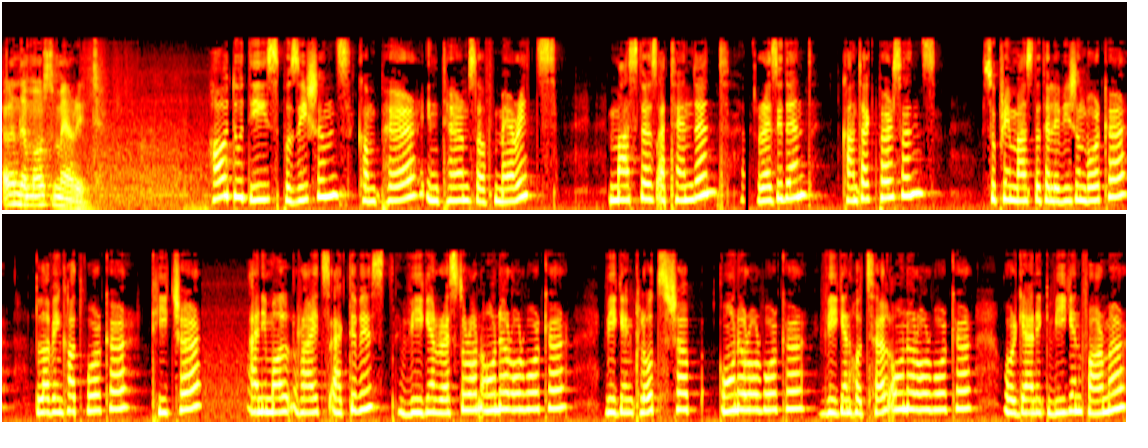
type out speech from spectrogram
Earn the most merit. How do these positions compare in terms of merits? Master's attendant, resident, contact persons, Supreme Master television worker, loving hut worker, teacher, animal rights activist, vegan restaurant owner or worker, vegan clothes shop owner or worker, vegan hotel owner or worker, organic vegan farmer,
